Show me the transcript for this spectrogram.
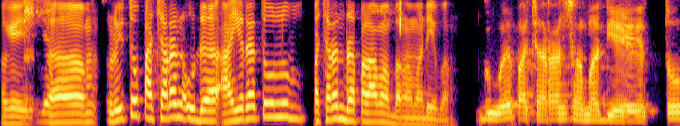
Oke, em, lu itu pacaran udah akhirnya tuh lu pacaran berapa lama Bang sama dia, Bang? Gue pacaran sama dia itu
